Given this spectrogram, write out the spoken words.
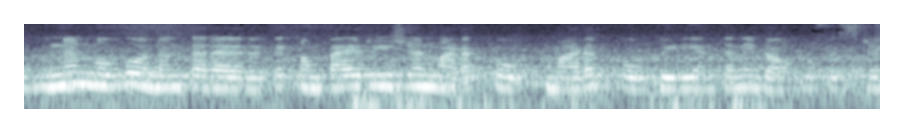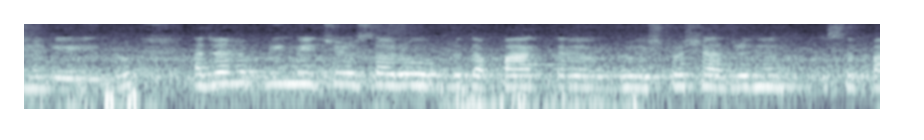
ಒಂದೊಂದು ಮಗು ಒಂದೊಂದು ಥರ ಇರುತ್ತೆ ಕಂಪ್ಯಾರಿಸನ್ ಮಾಡೋಕ್ಕೆ ಹೋಗಿ ಮಾಡೋಕ್ಕೆ ಹೋಗ್ಬೇಡಿ ಅಂತಲೇ ಡಾಕ್ಟರ್ ಫಸ್ಟನ್ನು ಹೇಳಿದರು. ಅದರಲ್ಲೂ ಪ್ರೀಮೇಚರ್ಸ್ ಅವರು ಒಬ್ಬರು ದಪ್ಪ ಆಗ್ತಾರೆ ಒಬ್ಬರು ಎಷ್ಟು ವರ್ಷ ಆದ್ರೂ ಸ್ವಲ್ಪ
